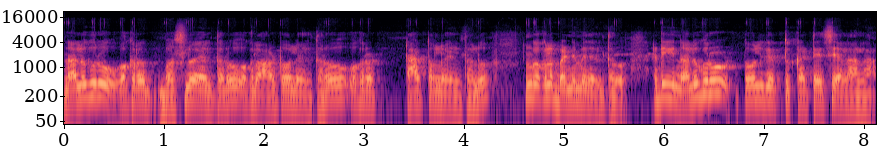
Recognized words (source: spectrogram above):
నలుగురు ఒకరు బస్సులో వెళ్తారు ఒకరు ఆటోలో వెళ్తారు ఒకరు ట్రాక్టర్లో వెళ్తారు ఇంకొకరు బండి మీద వెళ్తారు. అంటే ఈ నలుగురు టోల్ గేట్ కట్టేసి వెళ్ళాలా?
